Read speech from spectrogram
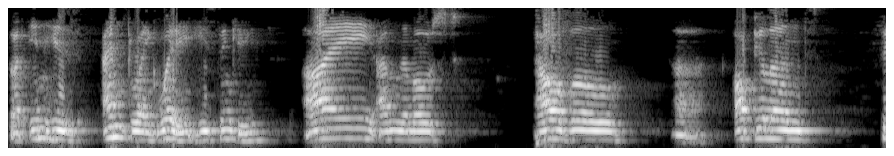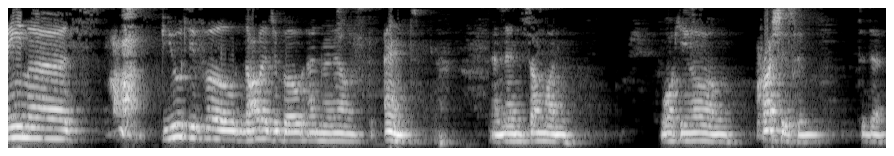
But in his ant-like way, he's thinking, I am the most powerful, uh, opulent, famous, beautiful, knowledgeable, and renounced ant. And then someone walking along crushes him to death.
